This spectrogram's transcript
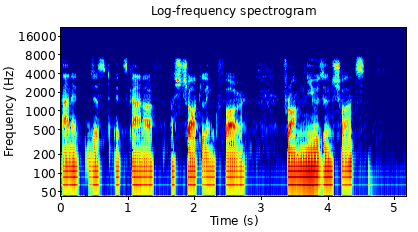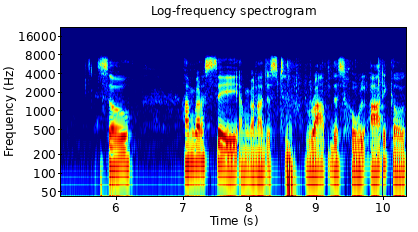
And it just it's kind of a short link for from News in Shorts so I'm gonna say I'm gonna just wrap this whole article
